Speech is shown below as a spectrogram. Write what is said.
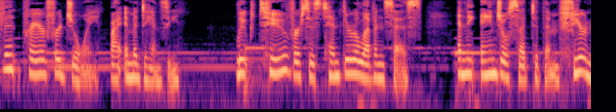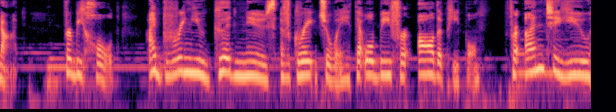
Advent Prayer for Joy by Emma Danzey. Luke 2 verses 10 through 11 says, And the angel said to them, Fear not, for behold, I bring you good news of great joy that will be for all the people. For unto you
